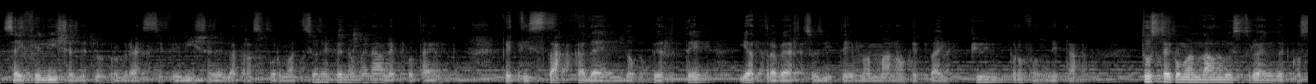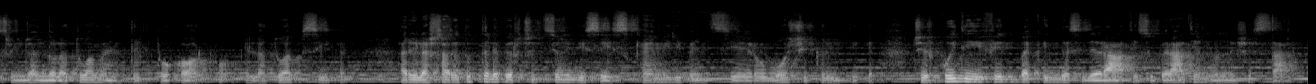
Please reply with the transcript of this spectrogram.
sei felice dei tuoi progressi, felice della trasformazione fenomenale e potente che ti sta accadendo per te e attraverso di te man mano che vai più in profondità. Tu stai comandando, istruendo e costringendo la tua mente, il tuo corpo e la tua psiche a rilasciare tutte le percezioni di sé, schemi di pensiero, voci critiche, circuiti di feedback indesiderati, superati e non necessari.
